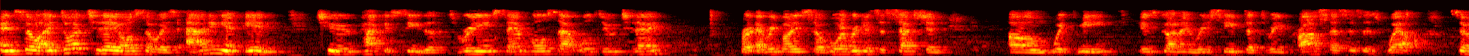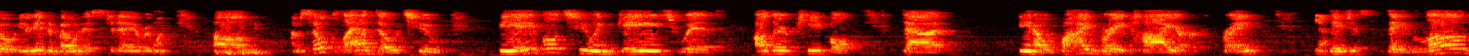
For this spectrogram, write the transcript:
and so I thought today also is adding it in to package C, the three samples that we'll do today for everybody. So whoever gets a session um, with me is going to receive the three processes as well. So you're getting a bonus today, everyone. Um, I'm so glad though to be able to engage with other people that you know vibrate higher, right? Yeah. They just they love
